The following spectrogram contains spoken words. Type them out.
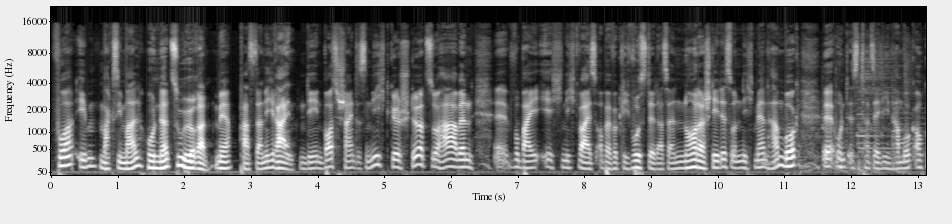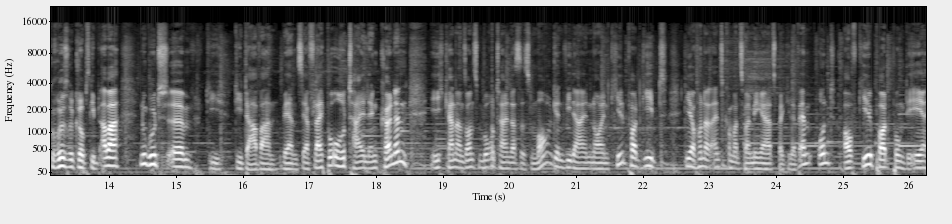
vor eben maximal 100 Zuhörern. Mehr passt da nicht rein. Den Boss scheint es nicht gestört zu haben, äh, wobei ich nicht weiß, ob er wirklich wusste, dass er in Norderstedt ist und nicht mehr in Hamburg äh, und es tatsächlich in Hamburg auch größere Clubs gibt. Aber nun gut, ähm, die, die da waren, werden es ja vielleicht beurteilen können. Ich kann ansonsten beurteilen, dass es morgen wieder einen neuen Kielpot gibt. Hier auf 101,2 MHz bei Kiel FM und auf kielpot.de.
